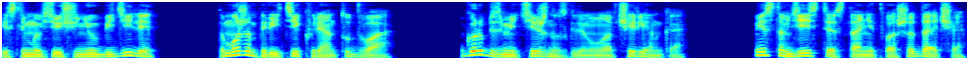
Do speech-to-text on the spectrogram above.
Если мы все еще не убедили, то можем перейти к варианту 2. Егор безмятежно взглянул на Овчаренко. Местом действия станет ваша дача,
